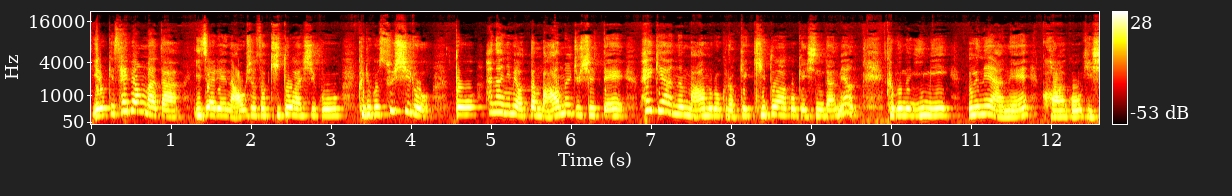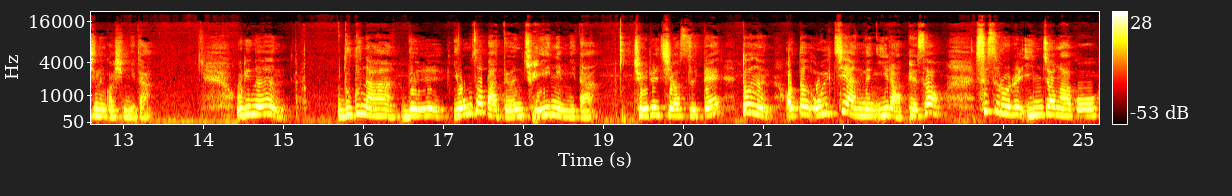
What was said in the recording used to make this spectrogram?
이렇게 새벽마다 이 자리에 나오셔서 기도하시고 그리고 수시로 또 하나님의 어떤 마음을 주실 때 회개하는 마음으로 그렇게 기도하고 계신다면 그분은 이미 은혜 안에 거하고 계시는 것입니다. 우리는 누구나 늘 용서받은 죄인입니다. 죄를 지었을 때 또는 어떤 옳지 않는 일 앞에서 스스로를 인정하고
